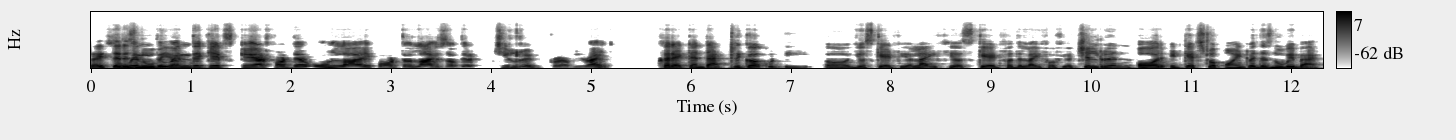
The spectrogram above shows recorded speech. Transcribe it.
right? So there is when, no way out. when they get scared for their own life or the lives of their children, probably, right? Correct. And that trigger could be uh, you're scared for your life, you're scared for the life of your children, or it gets to a point where there's no way back.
